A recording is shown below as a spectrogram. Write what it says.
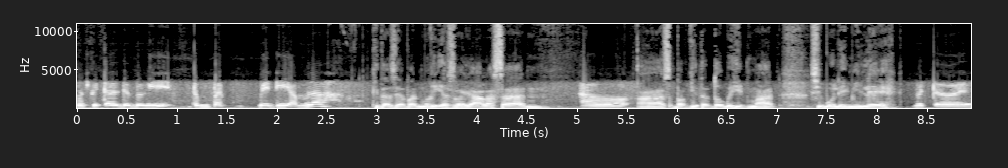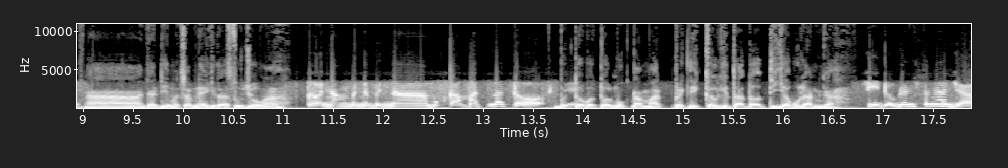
hospital dia beri tempat medium lah. Kita dapat beri sebagai alasan. Uh, ha, Sebab kita tu berkhidmat Si boleh milih. Betul. Ha, Jadi macam ni kita setuju ha? Tok nang benar-benar muktamad lah tok. Betul-betul muktamad. Praktikal kita tu 3 bulan kah? si dua bulan setengah je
